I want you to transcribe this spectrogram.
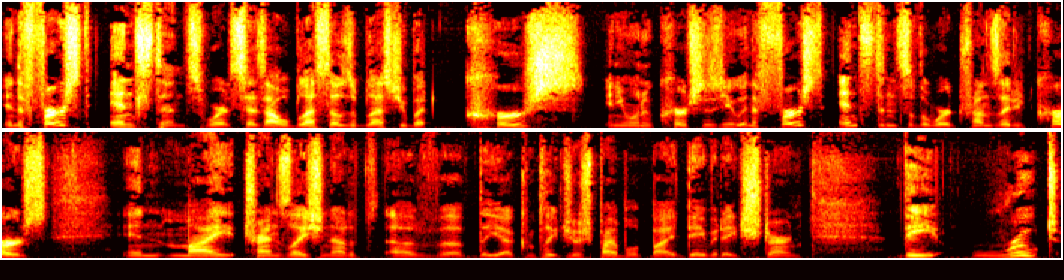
In the first instance where it says, I will bless those who bless you, but curse anyone who curses you, in the first instance of the word translated curse, in my translation out of, of uh, the uh, Complete Jewish Bible by David H. Stern, the root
